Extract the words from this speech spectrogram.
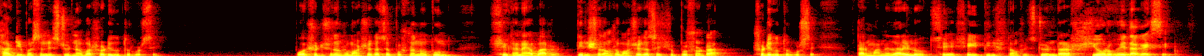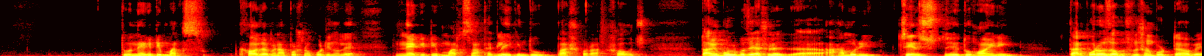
থার্টি পার্সেন্ট স্টুডেন্ট আবার সঠিক উত্তর করছে। পঁয়ষট্টি শতাংশ মানুষের কাছে প্রশ্ন নতুন সেখানে আবার তিরিশ শতাংশ মানুষের কাছে প্রশ্নটা সঠিক উত্তর করছে। তার মানে দাঁড়াইলো হচ্ছে সেই তিরিশ শতাংশ স্টুডেন্ট তারা শিওর হয়ে দাগাইছে তো নেগেটিভ মার্কস খাওয়া যাবে না প্রশ্ন কঠিন হলে নেগেটিভ মার্কস না থাকলেই কিন্তু পাশ করা সহজ। তো আমি বলব যে আসলে আহ, আহামরি চেঞ্জ যেহেতু হয়নি তারপরেও জব সলিউশন পড়তে হবে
